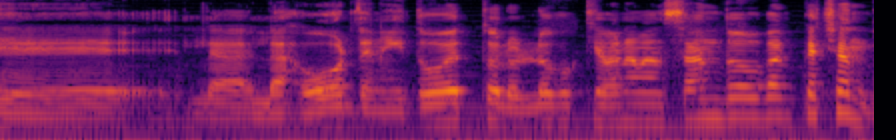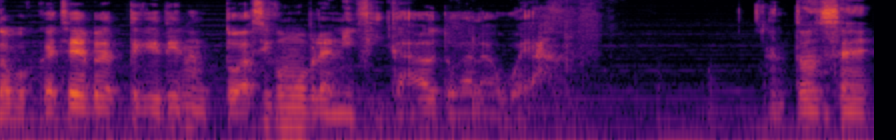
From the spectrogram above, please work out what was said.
eh, la, las órdenes y todo esto, los locos que van avanzando van cachando, pues cachai, que tienen todo así como planificado toda la weá. Entonces,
